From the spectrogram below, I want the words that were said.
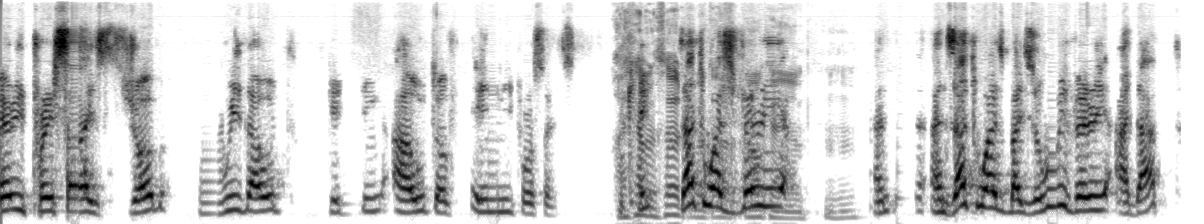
very precise job without getting out of any process. Okay? That was very, okay. mm-hmm. and, and that was, by the way, very adapt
